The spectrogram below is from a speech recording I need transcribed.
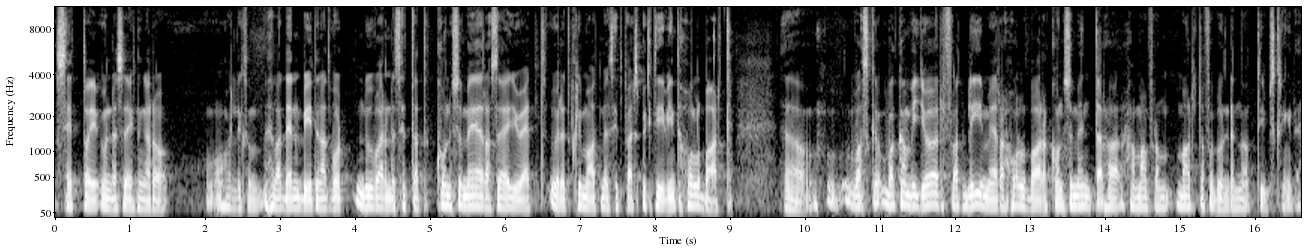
sätt och i undersökningar och, och liksom hela den biten att vårt nuvarande sätt att konsumera så är ju ett, ur ett klimatmässigt perspektiv inte hållbart. Vad, ska, vad, kan vi göra för att bli mer hållbara konsumenter? Har, har man från Martaförbundet något tips kring det?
